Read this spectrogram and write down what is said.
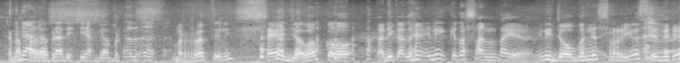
Kenapa agak harus- berat ya agak berat berat ini saya jawab kalau tadi katanya ini kita santai ya ini jawabannya serius ini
